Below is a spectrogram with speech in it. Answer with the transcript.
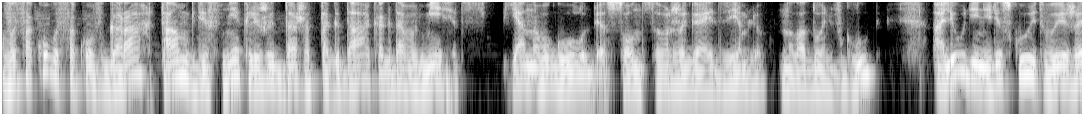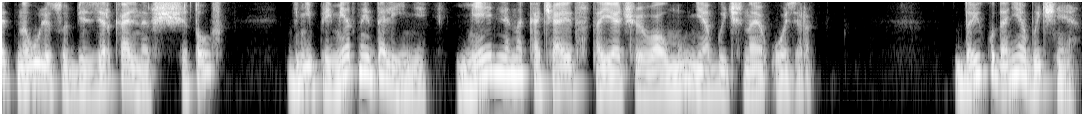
Высоко-высоко в горах, там, где снег лежит даже тогда, когда в месяц пьяного голубя солнце выжигает землю на ладонь вглубь, а люди не рискуют выезжать на улицу без зеркальных щитов, в неприметной долине медленно качает стоячую волну необычное озеро. Да и куда необычнее.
